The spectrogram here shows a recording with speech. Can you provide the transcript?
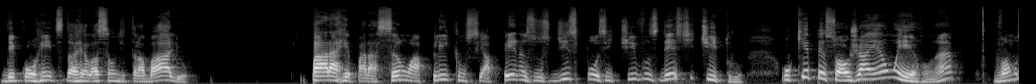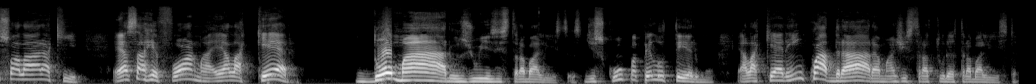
decorrentes da relação de trabalho para a reparação aplicam-se apenas os dispositivos deste título. O que, pessoal, já é um erro, né? Vamos falar aqui. Essa reforma, ela quer domar os juízes trabalhistas. Desculpa pelo termo. Ela quer enquadrar a magistratura trabalhista,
